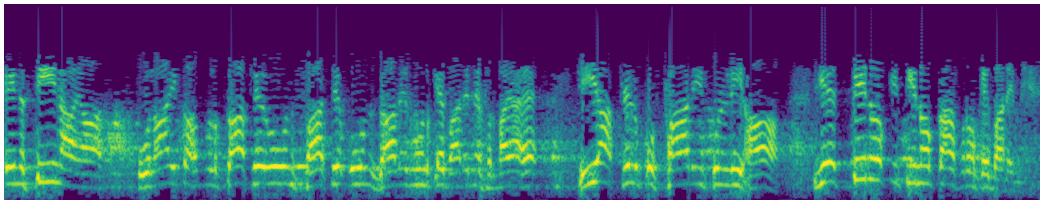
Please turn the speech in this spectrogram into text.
ان تین آیات اولئک الکافرون، فاسقون، ظالمون کے بارے میں فرمایا ہے ہیا فل کفاری کلیھا یہ تینوں کی تینوں کافروں کے بارے میں ہے۔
